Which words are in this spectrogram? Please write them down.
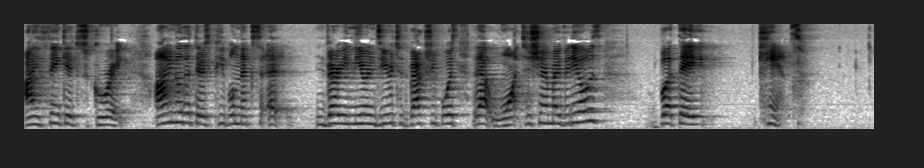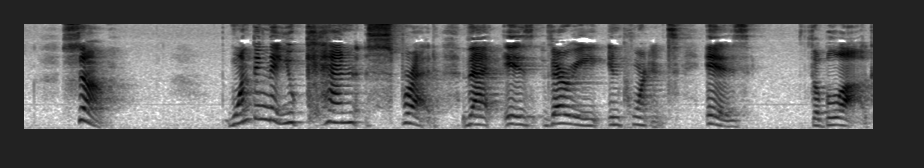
I think it's great. I know that there's people next, uh, very near and dear to the Backstreet Boys that want to share my videos but they can't. So, one thing that you can spread that is very important is the blog.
